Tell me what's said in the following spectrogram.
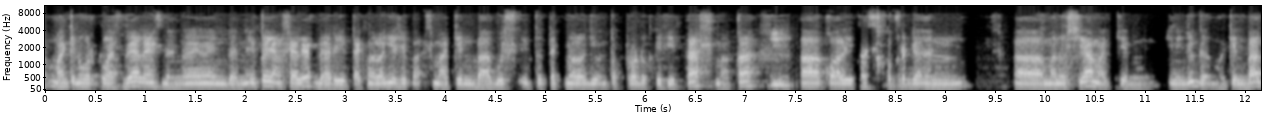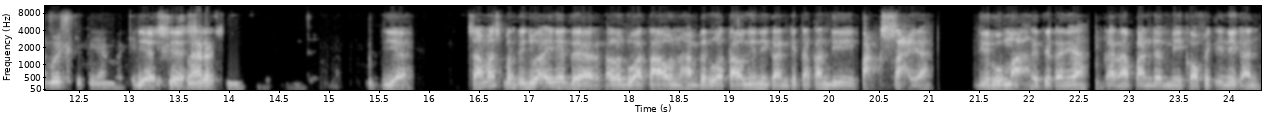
makin work life balance dan lain-lain dan itu yang saya lihat dari teknologi sih pak semakin bagus itu teknologi untuk produktivitas maka hmm. uh, kualitas pekerjaan uh, manusia makin ini juga makin bagus gitu ya makin yes, yes, selaras. Iya yeah. sama seperti juga ini ter kalau dua tahun hampir dua tahun ini kan kita kan dipaksa ya di rumah gitu kan ya karena pandemi covid ini kan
